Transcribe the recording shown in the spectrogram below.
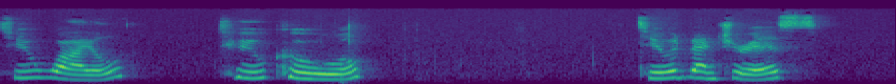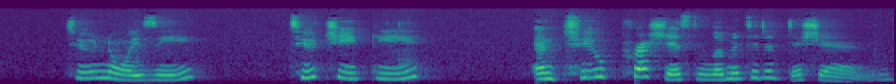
too wild, too cool, too adventurous, too noisy, too cheeky, and too precious limited edition.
